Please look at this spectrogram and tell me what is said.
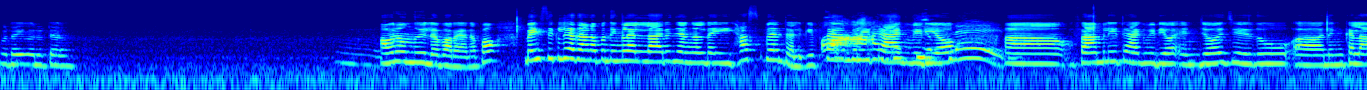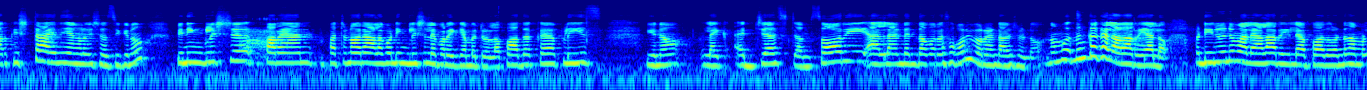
What are you going to tell? അവനൊന്നുമില്ല പറയാൻ. അപ്പൊ ബേസിക്കലി അതാണ് അപ്പൊ നിങ്ങൾ എല്ലാരും ഞങ്ങളുടെ ഈ ഹസ്ബൻഡ് അല്ലെങ്കിൽ family tag video family tag video enjoy ചെയ്തു. നിങ്ങൾക്ക് എല്ലാവർക്കും ഇഷ്ടമായെന്ന് ഞങ്ങൾ വിശ്വസിക്കുന്നു. പിന്നെ ഇംഗ്ലീഷ് പറയാൻ പറ്റുന്ന ഒരാളെ കൊണ്ട് ഇംഗ്ലീഷിലേ പറയിക്കാൻ പറ്റുള്ളൂ. അപ്പൊ അതൊക്കെ please you know like adjust I'm sorry അല്ലാണ്ട് എന്താ പറയുക സോറി പറയേണ്ട ആവശ്യമുണ്ടോ? നമുക്ക് നിങ്ങൾക്കൊക്കെ എല്ലാം അറിയാലോ. അപ്പൊ ഡിനുവിന് മലയാളം അറിയില്ല. അപ്പൊ അതുകൊണ്ട് നമ്മൾ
